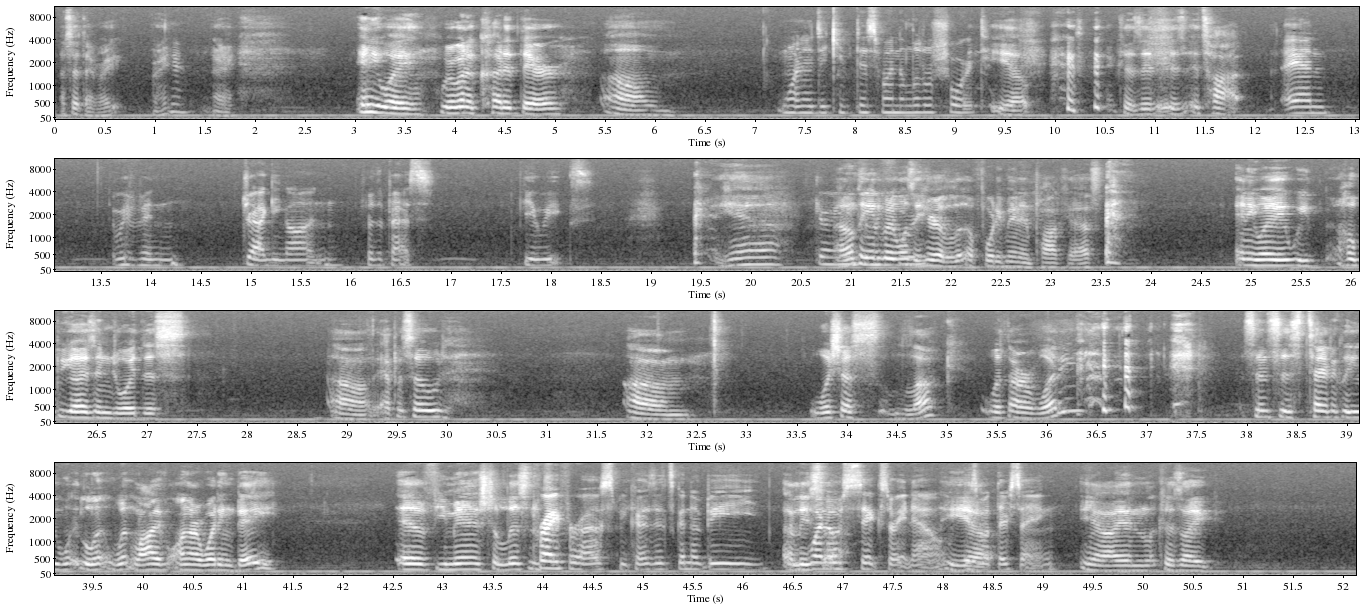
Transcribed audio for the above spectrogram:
I said that right, right? Yeah. All right. Anyway, we're gonna cut it there. Um, Wanted to keep this one a little short. yeah, because it is it's hot. and we've been dragging on for the past few weeks. Yeah. Going I don't think anybody wants to hear a, a 40 minute podcast. anyway, we hope you guys enjoyed this uh, episode. Um, wish us luck with our wedding since this technically went live on our wedding day. If you manage to listen, Pray for us because it's gonna be At least, uh, 106 right now. Yeah, Is what they're saying. Yeah, and because like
